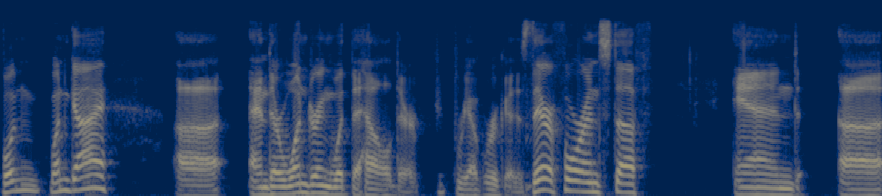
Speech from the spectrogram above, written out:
one one guy?" Uh, and they're wondering what the hell their Ruka is there for and stuff. And uh,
